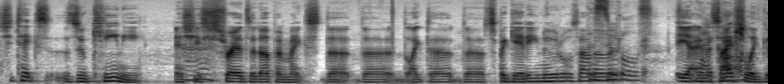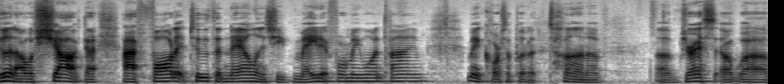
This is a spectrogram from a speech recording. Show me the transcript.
She takes zucchini and she shreds it up and makes the the like the the spaghetti noodles out The of it. zoodles. Yeah, and I it's call 'em. actually good. I was shocked. I, I fought it tooth and nail, and she made it for me one time. I mean, of course, I put a ton of of dress of uh,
